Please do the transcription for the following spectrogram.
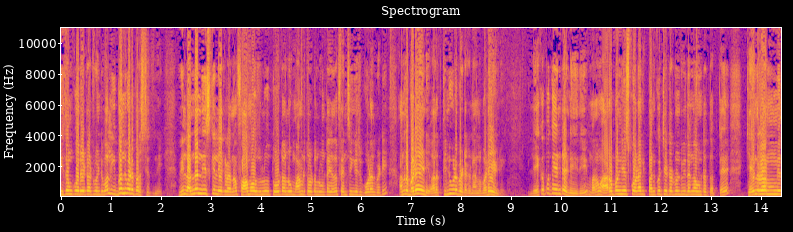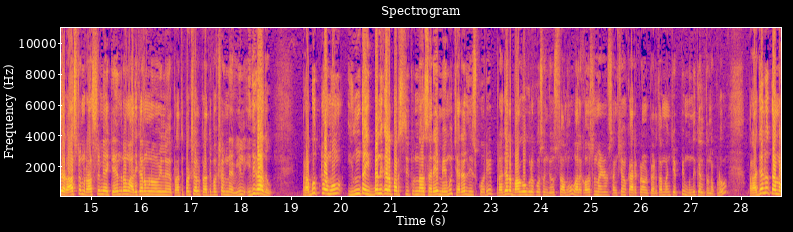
హితం కోరేటటువంటి వాళ్ళు ఇబ్బంది పడే పరిస్థితి ఉంది వీళ్ళందరినీ తీసుకెళ్ళి ఎక్కడన్నా ఫామ్ హౌస్లు తోటలు మామిడి తోటలు ఉంటాయి కదా ఫెన్సింగ్ వేసి గోడలు పెట్టి అందులో పడేయండి. వాళ్ళకి తిండి కూడా పెట్టకండి అందులో పడేయండి. లేకపోతే ఏంటండి ఇది? మనం ఆరోపణలు చేసుకోవడానికి పనికొచ్చేటటువంటి విధంగా ఉంటుంది తప్పితే కేంద్రం మీద రాష్ట్రం రాష్ట్రం మీద కేంద్రం అధికారంలో ప్రతిపక్షాలు ప్రతిపక్షాల మీద వీళ్ళు ఇది కాదు. ప్రభుత్వము ఇంత ఇబ్బందికర పరిస్థితి ఉన్నా సరే మేము చర్యలు తీసుకొని ప్రజల బాగోగుల కోసం చూస్తాము వాళ్ళకి అవసరమైనటువంటి సంక్షేమ కార్యక్రమాలు పెడతామని చెప్పి ముందుకెళ్తున్నప్పుడు ప్రజలు తమ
